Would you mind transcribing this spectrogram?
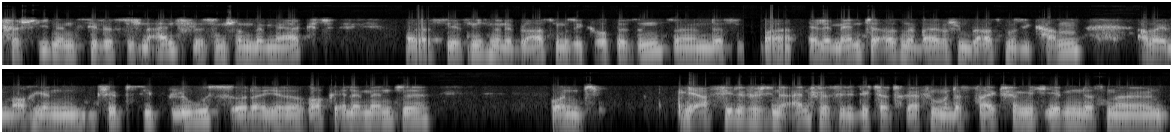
verschiedenen stilistischen Einflüssen schon bemerkt, dass sie jetzt nicht nur eine Blasmusikgruppe sind, sondern dass sie Elemente aus einer bayerischen Blasmusik haben, aber eben auch ihren Gypsy Blues oder ihre Rock-Elemente. Und ja, viele verschiedene Einflüsse, die sich da treffen. Und das zeigt für mich eben, dass man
